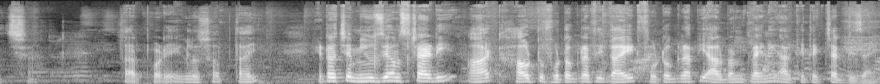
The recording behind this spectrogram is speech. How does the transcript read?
আচ্ছা। তারপরে এগুলো সব তাই। এটা হচ্ছে museum study art how to photography guide photography urban planning architecture design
